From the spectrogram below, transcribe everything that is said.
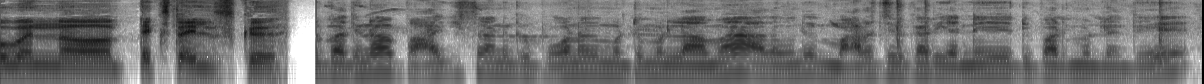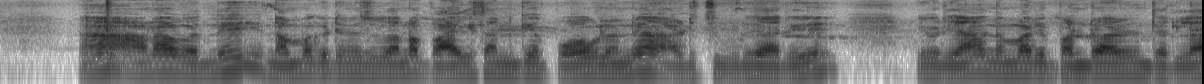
ஓவன் டெக்ஸ்டைல்ஸ்க்கு பார்த்தீங்கன்னா பாகிஸ்தானுக்கு போனது மட்டும் இல்லாமல் அதை வந்து மறைச்சிருக்காரு என்ஐஏ டிபார்ட்மெண்ட்லேருந்து ஆனால் வந்து நம்மக்கிட்ட என்ன சொல்றாருன்னா பாகிஸ்தானுக்கே போகலன்னு அடித்து விடுதாரு இவர் ஏன் இந்த மாதிரி பண்ணுறாருன்னு தெரில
